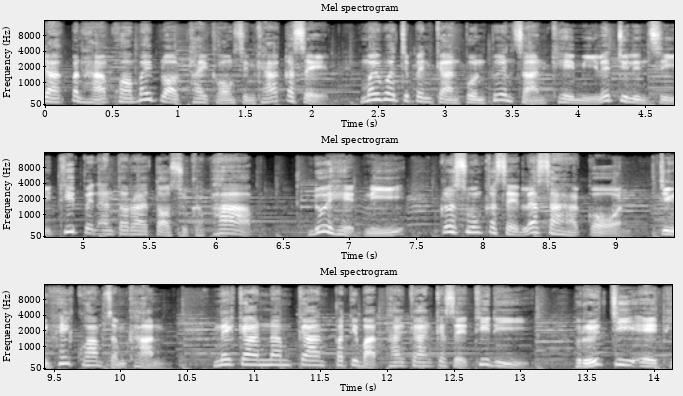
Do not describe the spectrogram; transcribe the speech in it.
จากปัญหาความไม่ปลอดภัยของสินค้าเกษตร ไม่ว่าจะเป็นการปนเปื้อนสารเคมีและจุลินทรีย์ที่เป็นอันตรายต่อสุขภาพ ด้วยเหตุนี้กระทรวงเกษตรและสหกรณ์จึงให้ความสำคัญ ในการนำการปฏิบัติทางการเกษตรที่ดี หรือ GAP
